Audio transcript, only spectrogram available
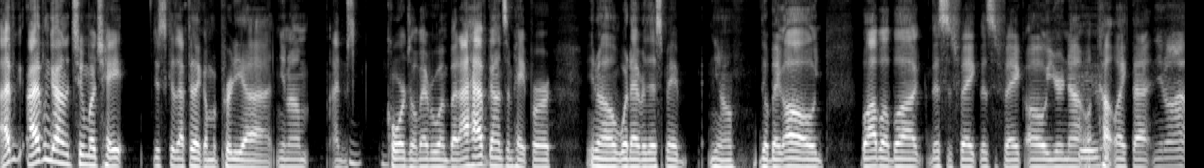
I've I haven't gotten too much hate just because I feel like I'm a pretty uh you know I'm I'm cordial of everyone, but I have gotten some hate for you know whatever this may you know they'll be like oh blah blah blah this is fake this is fake oh you're not Mhm. cut like that you know I,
